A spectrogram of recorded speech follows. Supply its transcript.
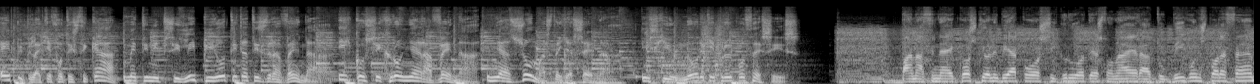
έπιπλα και φωτιστικά με την υψηλή ποιότητα της Ραβένα. 20 χρόνια Ραβένα. Μοιαζόμαστε για σένα. Ισχύουν όροι και προϋποθέσεις. Παναθηναϊκός και Ολυμπιακός συγκρούονται στον αέρα του Big Win Sport FM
